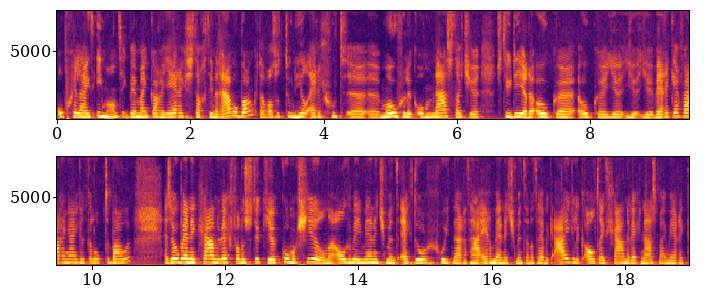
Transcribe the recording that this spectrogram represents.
opgeleid iemand. Ik ben mijn carrière gestart in de Rabobank. Daar was het toen heel erg goed mogelijk om naast dat je studeerde ook, ook je, je, je werkervaring eigenlijk al op te bouwen. En zo ben ik gaandeweg van een stukje commercieel naar algemeen management echt doorgegroeid naar het HR-management. En dat heb ik eigenlijk altijd gaandeweg naast mijn werk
